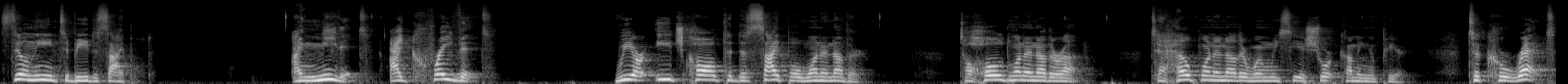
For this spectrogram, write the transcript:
still need to be discipled. I need it. I crave it. We are each called to disciple one another, to hold one another up, to help one another when we see a shortcoming appear, to correct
